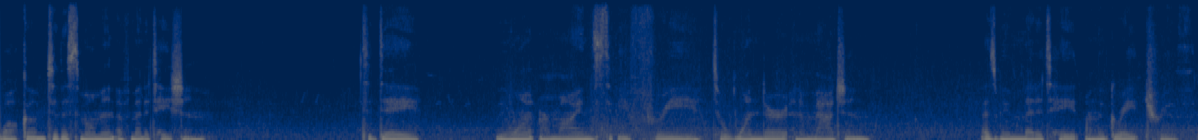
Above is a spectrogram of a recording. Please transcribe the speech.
Welcome to this moment of meditation. Today, we want our minds to be free to wonder and imagine as we meditate on the great truth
